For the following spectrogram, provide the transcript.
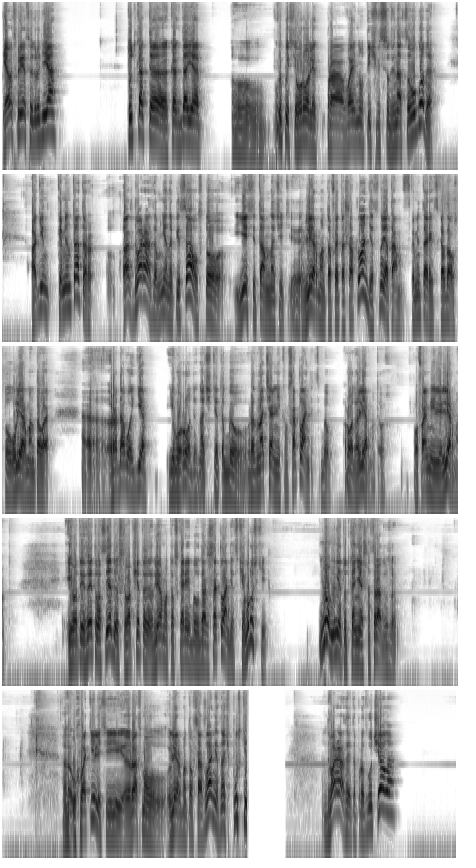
Я вас приветствую, друзья. Тут как-то, когда я э, выпустил ролик про войну 1812 года, один комментатор аж два раза мне написал, что если там, значит, Лермонтов это шотландец, ну я там в комментариях сказал, что у Лермонтова э, родовой герб его рода, значит, это был родоначальником шотландец был рода Лермонтовых по фамилии Лермонт. И вот из этого следует, что вообще-то Лермонтов скорее был даже шотландец, чем русский. Ну, мне тут, конечно, сразу же э, ухватились, и раз, мол, Лермонтов шотландец, значит, Пушкин. Два раза это прозвучало.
